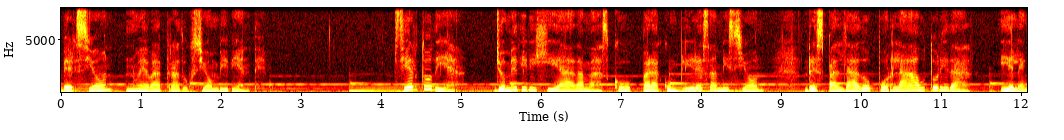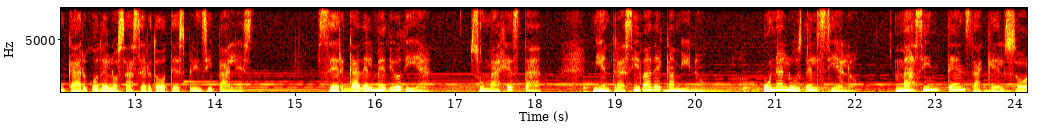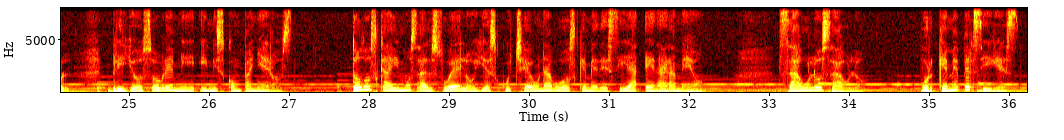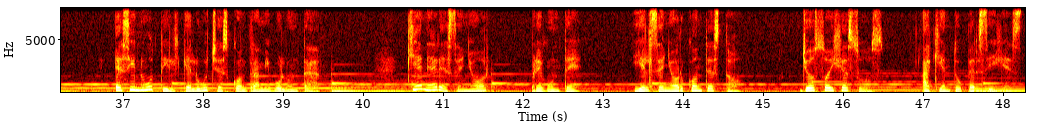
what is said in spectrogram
Versión Nueva Traducción Viviente. Cierto día, yo me dirigía a Damasco para cumplir esa misión respaldado por la autoridad y el encargo de los sacerdotes principales. Cerca del mediodía, Su Majestad, mientras iba de camino, una luz del cielo, más intensa que el sol, brilló sobre mí y mis compañeros. Todos caímos al suelo y escuché una voz que me decía en arameo, Saulo, Saulo, ¿por qué me persigues? Es inútil que luches contra mi voluntad. ¿Quién eres, Señor? pregunté, y el Señor contestó, Yo soy Jesús, a quien tú persigues.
